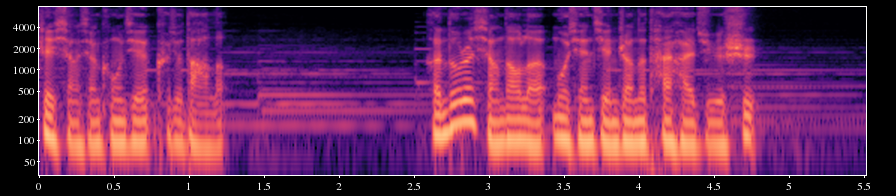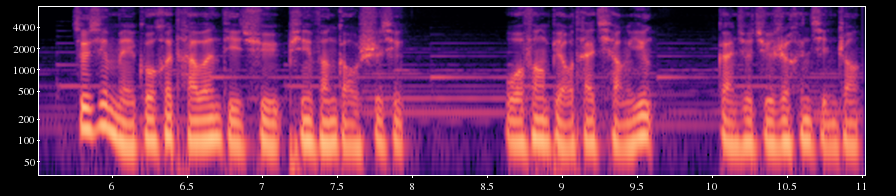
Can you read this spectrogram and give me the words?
这想象空间可就大了。很多人想到了目前紧张的台海局势，最近美国和台湾地区频繁搞事情，我方表态强硬，感觉局势很紧张。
